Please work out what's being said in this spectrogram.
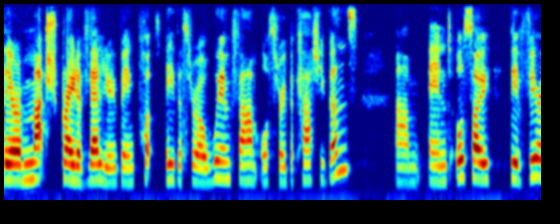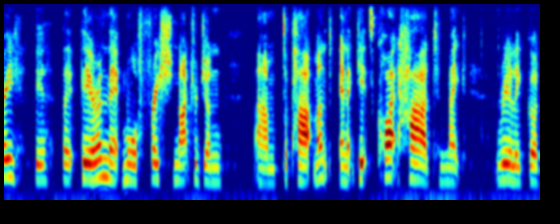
they're a much greater value being put either through a worm farm or through bokashi bins, um, and also they're very they're they're in that more fresh nitrogen um, department, and it gets quite hard to make really good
